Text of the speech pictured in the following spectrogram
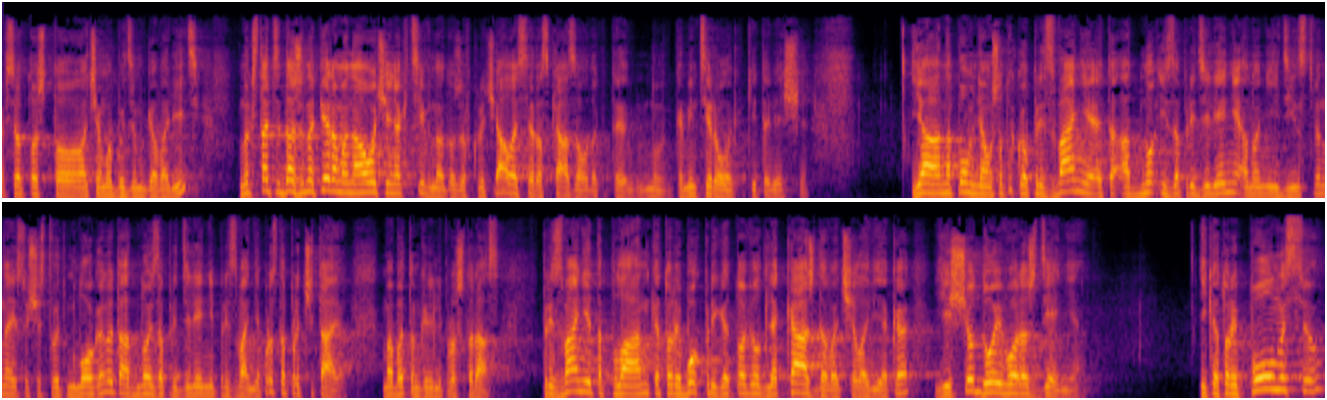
все то, что, о чем мы будем говорить. Но, кстати, даже на первом она очень активно даже включалась и рассказывала, ну, комментировала какие-то вещи. Я напомню вам, что такое призвание. Это одно из определений, оно не единственное, существует много, но это одно из определений призвания. Я просто прочитаю. Мы об этом говорили в прошлый раз. Призвание – это план, который Бог приготовил для каждого человека еще до его рождения. И который полностью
